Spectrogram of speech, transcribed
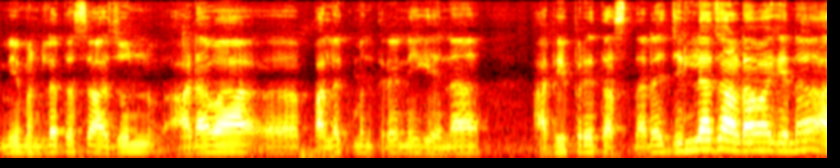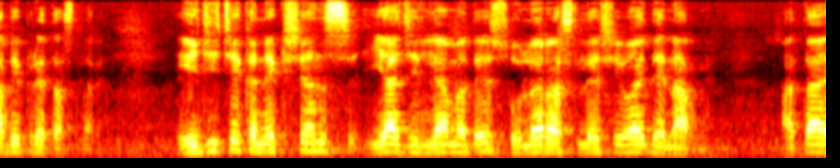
मी म्हटलं तसं अजून आढावा पालकमंत्र्यांनी घेणं अभिप्रेत असणार आहे. जिल्ह्याचा आढावा घेणं अभिप्रेत असणार आहे. ए जीचे कनेक्शन्स या जिल्ह्यामध्ये सोलर असल्याशिवाय देणार नाही. आता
